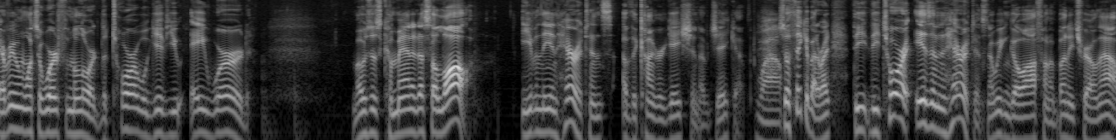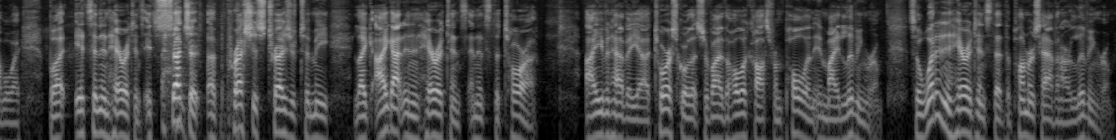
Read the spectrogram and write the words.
Everyone wants a word from the Lord. The Torah will give you a word. Moses commanded us a law, even the inheritance of the congregation of Jacob. Wow. So think about it, right? The the Torah is an inheritance. Now we can go off on a bunny trail now, boy, but it's an inheritance. It's such a, a precious treasure to me. Like I got an inheritance, and it's the Torah. I even have a uh, Torah scroll that survived the Holocaust from Poland in my living room. So, what an inheritance that the plumbers have in our living room.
